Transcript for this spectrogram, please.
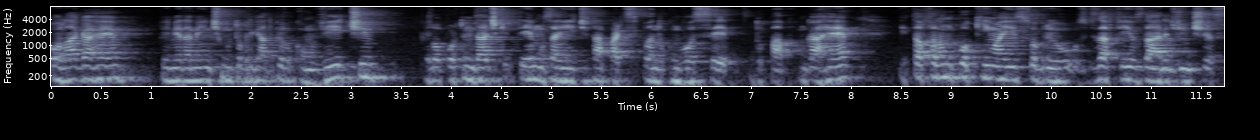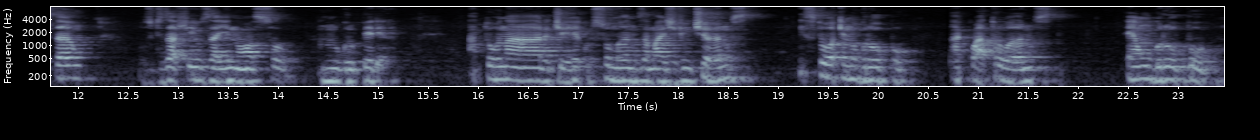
Olá, Garré. Primeiramente, muito obrigado pelo convite, pela oportunidade que temos aí de estar participando com você do Papo com Garré e estar falando um pouquinho aí sobre os desafios da área de gestão, os desafios aí nosso no Grupo Pereira. Atuo na área de recursos humanos há mais de 20 anos, estou aqui no grupo há quatro anos. É um grupo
